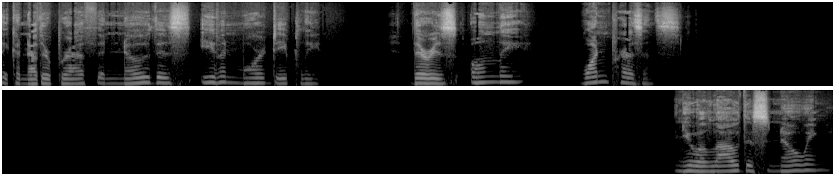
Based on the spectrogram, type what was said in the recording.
Take another breath and know this even more deeply. There is only one presence And you allow this knowing,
